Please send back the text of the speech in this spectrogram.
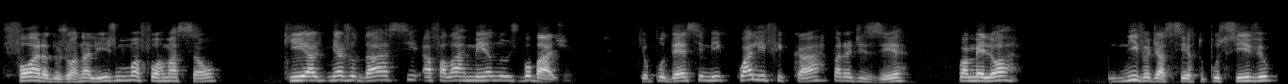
fora do jornalismo, uma formação que me ajudasse a falar menos bobagem, que eu pudesse me qualificar para dizer com a melhor nível de acerto possível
